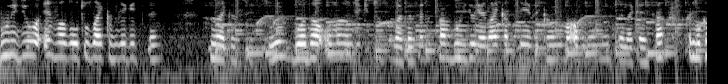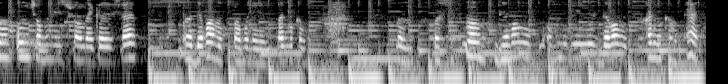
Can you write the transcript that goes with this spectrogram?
bu video en fazla 30 like bile geçsin. Arkadaşlar istiyorum. Bu arada ondan önceki sözüm arkadaşlar. Lütfen bu videoya like atmayı ve kanalıma abone olmayı unutmayın arkadaşlar. Hadi bakalım 13 aboneyiz şu anda arkadaşlar. Hadi devam etsin abonelerimiz. Hadi bakalım. Başlasın devam etsin. Abonelerimiz devam etsin. Hadi bakalım. Evet.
